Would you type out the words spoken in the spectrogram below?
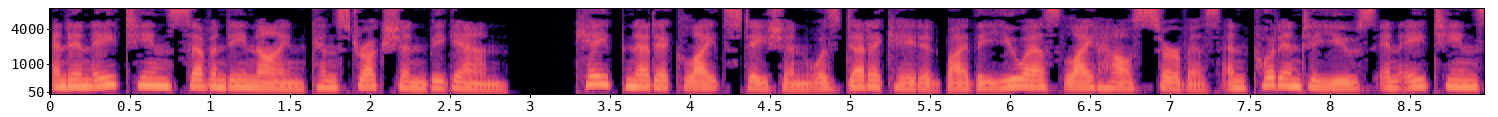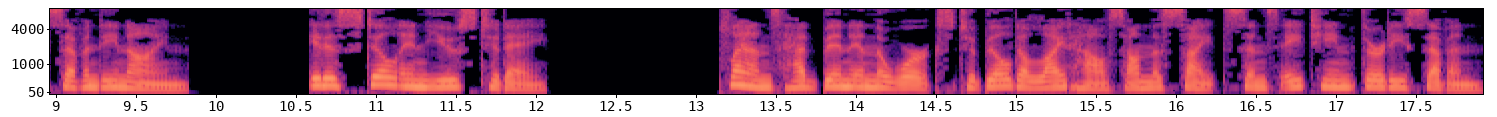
and in 1879 construction began. Cape Neddick Light Station was dedicated by the U.S. Lighthouse Service and put into use in 1879. It is still in use today. Plans had been in the works to build a lighthouse on the site since 1837.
